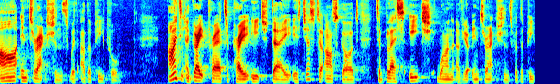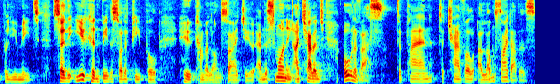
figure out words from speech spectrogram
our interactions with other people. I think a great prayer to pray each day is just to ask God to bless each one of your interactions with the people you meet so that you can be the sort of people who come alongside you. And this morning, I challenge all of us to plan to travel alongside others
